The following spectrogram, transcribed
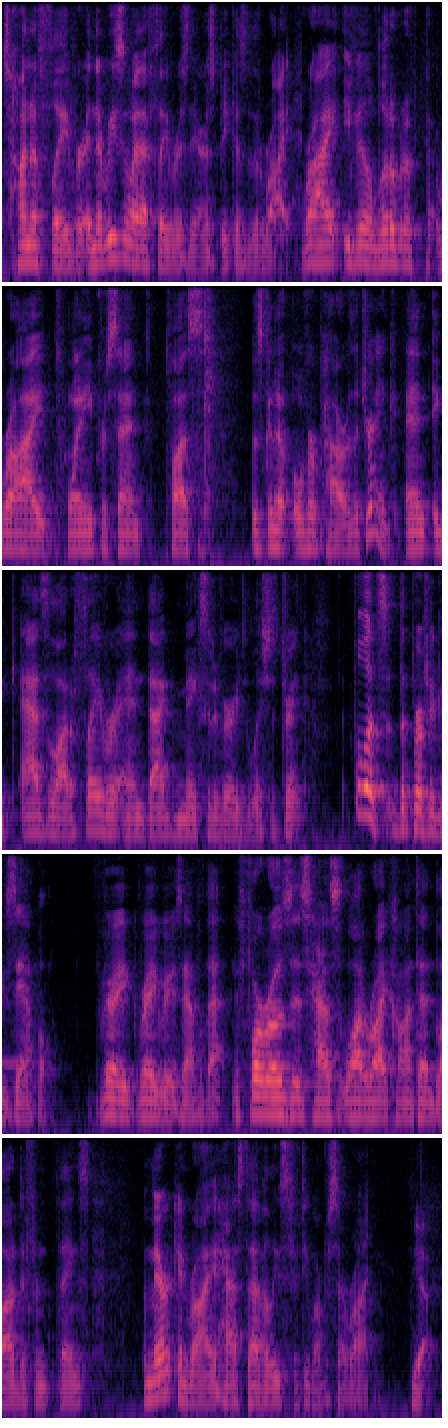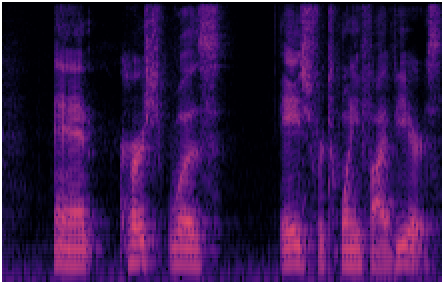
ton of flavor, and the reason why that flavor is there is because of the rye. Rye, even a little bit of rye, twenty percent plus, is going to overpower the drink, and it adds a lot of flavor, and that makes it a very delicious drink. Bulleit's the perfect example. Very, very great example of that. Four Roses has a lot of rye content, a lot of different things. American rye has to have at least 51% rye. Yeah. And Hirsch was aged for 25 years.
